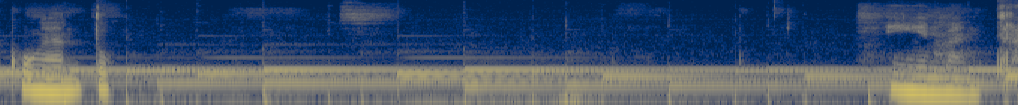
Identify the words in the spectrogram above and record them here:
Aku ngantuk. ingin mantra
